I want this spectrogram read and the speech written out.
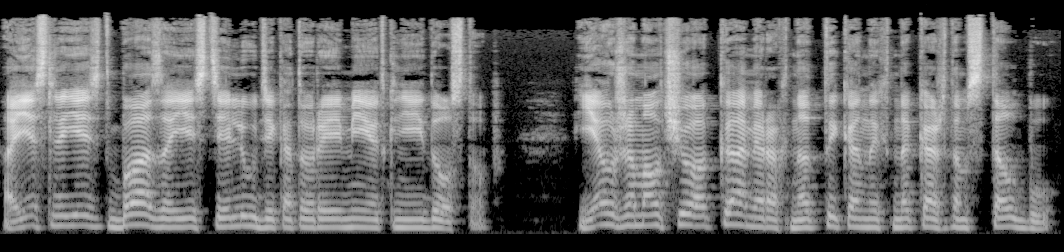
а если есть база, есть и люди, которые имеют к ней доступ. Я уже молчу о камерах, натыканных на каждом столбу.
